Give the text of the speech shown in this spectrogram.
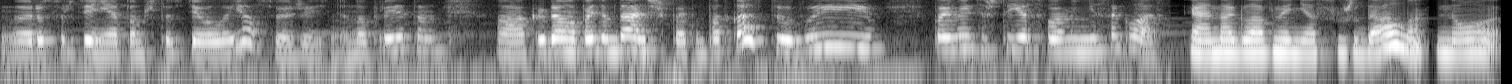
рассуждении о том, что сделала я в своей жизни, но при этом, а, когда мы пойдем дальше по этому подкасту, вы поймете, что я с вами не согласна. И она, главное, не осуждала, но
